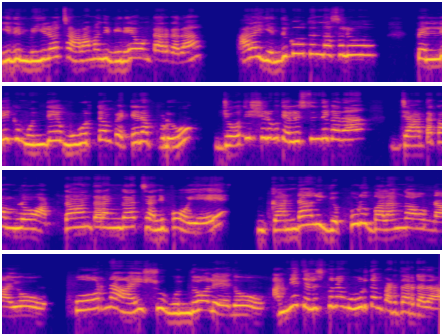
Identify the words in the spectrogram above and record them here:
ఇది మీలో చాలా మంది వినే ఉంటారు కదా? అలా ఎందుకు అవుతుంది అసలు? పెళ్ళికి ముందే ముహూర్తం పెట్టినప్పుడు జ్యోతిష్యులకు తెలుస్తుంది కదా? జాతకంలో అర్ధాంతరంగా చనిపోయే గండాలు ఎప్పుడు బలంగా ఉన్నాయో పూర్ణ ఆయుష్ ఉందో లేదో అన్ని తెలుసుకునే ముహూర్తం పెడతారు కదా?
